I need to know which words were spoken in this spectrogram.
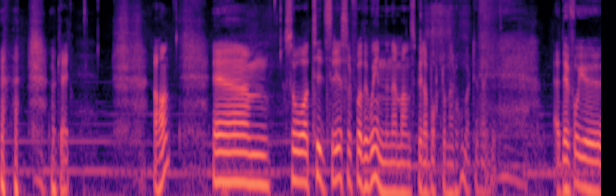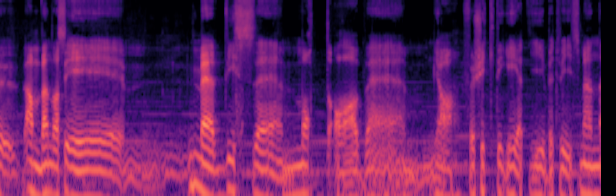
Okej. Okay. Ja. Um, så tidsresor for the win när man spelar bort dem med Robert helt enkelt. Det får ju användas i med viss eh, mått av eh, ja, försiktighet givetvis, men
